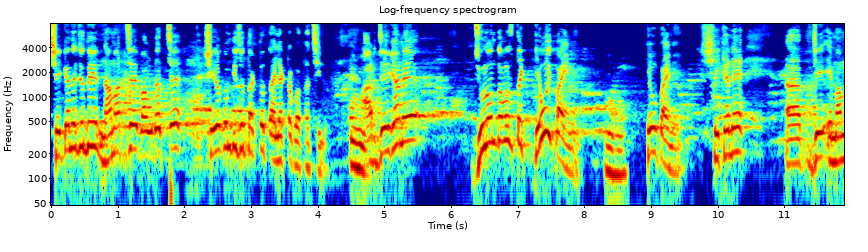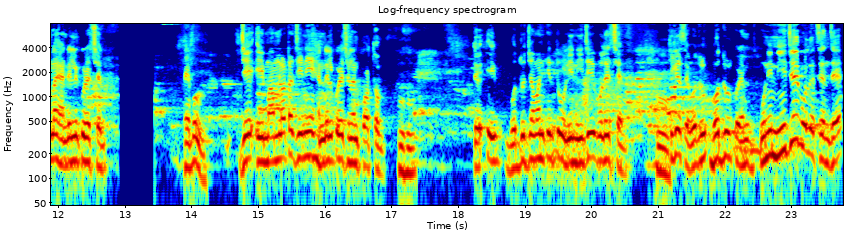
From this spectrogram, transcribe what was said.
সেখানে যদি নামাচ্ছে বা উঠাচ্ছে সেরকম কিছু থাকতো তাইলে একটা কথা ছিল। আর যেখানে ঝুলন্ত অবস্থা কেউই পায়নি। কেউ পায়নি। সেখানে যে এই মামলা হ্যান্ডেলিং করেছেন এবং যে এই মামলাটা যিনি হ্যান্ডেল করেছিলেন প্রথম তো এই বদরুজ্জামান কিন্তু উনি নিজেই বলেছেন ঠিক আছে? বদরুল- করিম উনি নিজেই বলেছেন যে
